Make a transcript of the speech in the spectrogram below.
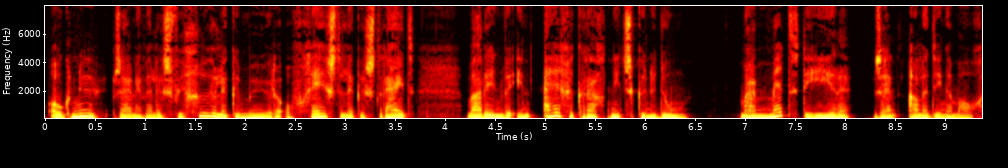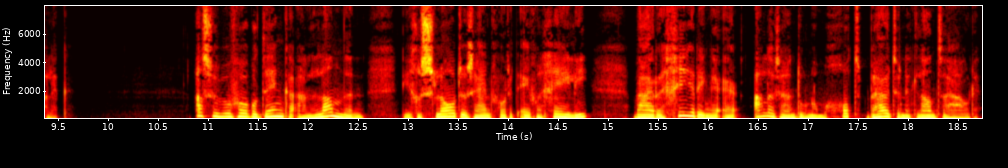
Ook nu zijn er wel eens figuurlijke muren of geestelijke strijd waarin we in eigen kracht niets kunnen doen. Maar met de Heere zijn alle dingen mogelijk. Als we bijvoorbeeld denken aan landen die gesloten zijn voor het evangelie, waar regeringen er alles aan doen om God buiten het land te houden.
